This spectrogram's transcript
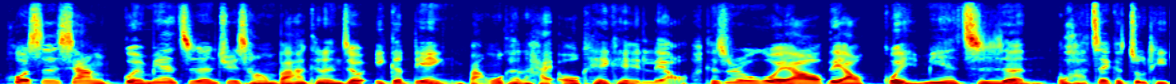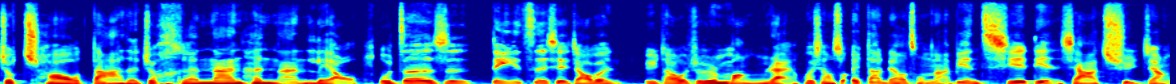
或是像《鬼灭之刃》剧场版，它可能只有一个电影版，我可能还 OK 可以聊。可是如果要聊《鬼灭之刃》，哇，这个主题就超大的，就很难很难聊。我真的是第一次写脚本遇到，就是茫然，会想说，哎，到底要从哪边切点下去？这样，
